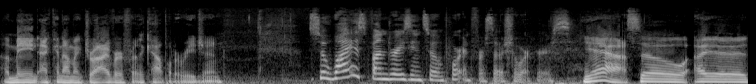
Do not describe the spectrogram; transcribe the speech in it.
a main economic driver for the capital region. So, why is fundraising so important for social workers? Yeah, so I, uh,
